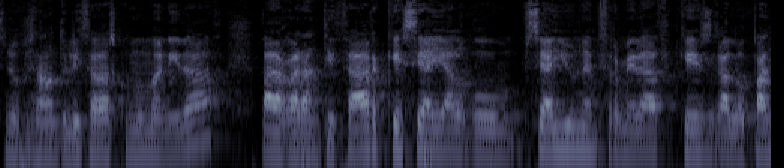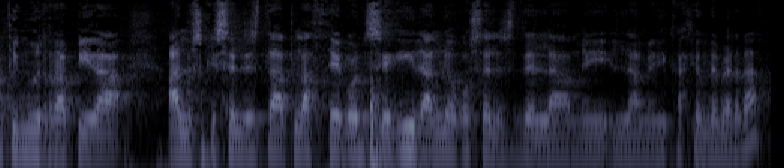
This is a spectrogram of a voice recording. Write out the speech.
sino que sean utilizadas con humanidad, para garantizar que si hay algo, si hay una enfermedad que es galopante y muy rápida, a los que se les da placebo enseguida, luego se les dé la medicación de verdad.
